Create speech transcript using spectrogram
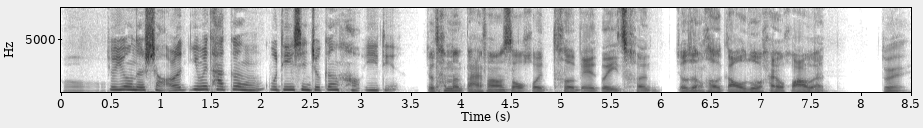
哦，就用的少了，因为它更固定性就更好一点。就他们摆放的时候会特别对称，就任何高度还有花纹。对，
